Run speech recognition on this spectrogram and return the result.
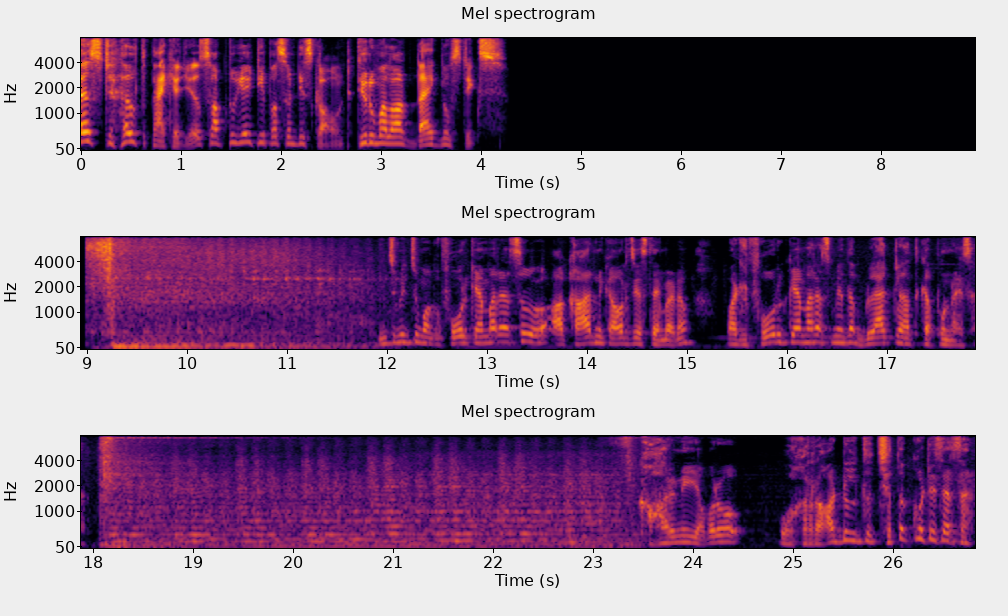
Best health packages up to eighty percent discount Tirumala diagnostics ఇంచుమించు మాకు ఫోర్ కెమెరాస్ ఆ కార్ని కవర్ చేస్తాయి మేడం వాటి ఫోర్ కెమెరాస్ మీద బ్లాక్ క్లాత్ కప్పు ఉన్నాయి సార్ కారుని ఎవరో ఒక రాడ్డులతో చితక్కొట్టేశారు సార్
